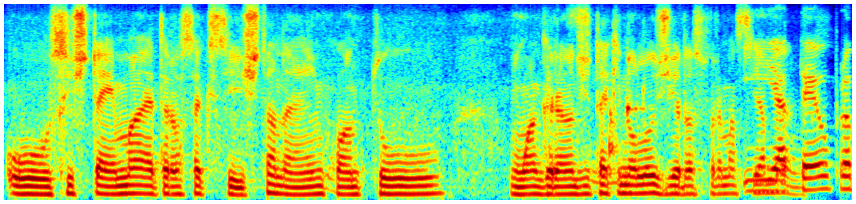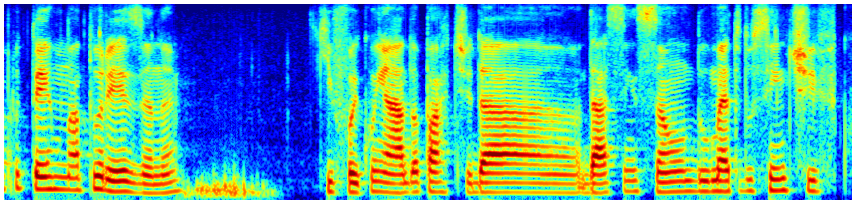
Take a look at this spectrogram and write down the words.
o sistema heterossexista, né, enquanto uma grande tecnologia da supremacia E branca. até o próprio termo natureza, né, que foi cunhado a partir da, da ascensão do método científico,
